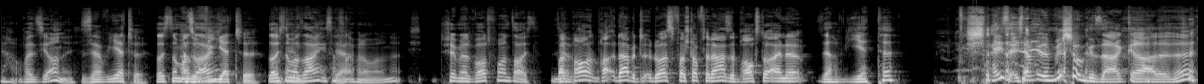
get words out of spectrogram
Ja, weiß ich auch nicht. Serviette. Soll ich nochmal also sagen? Viette. Soll ich nochmal sagen? Ich sag's ja. einfach nochmal. Ne? Ich stell mir das Wort vor und sag's. Was brauch, bra David, du hast verstopfte Nase. Brauchst du eine? Serviette? Scheiße, ich habe wieder eine Mischung gesagt gerade, ne?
